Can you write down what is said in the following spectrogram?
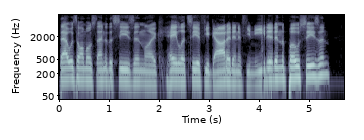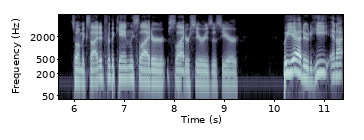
that was almost the end of the season. Like, hey, let's see if you got it and if you need it in the postseason. So I'm excited for the Kahnle slider slider series this year. But yeah, dude, he and I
